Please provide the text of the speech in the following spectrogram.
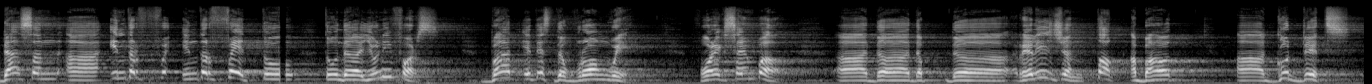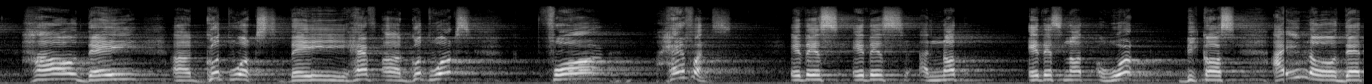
doesn't uh, interfere to, to the universe, but it is the wrong way. For example, uh, the, the, the religion talk about uh, good deeds, how they good works. They have uh, good works for heavens. It is, it is not, it is not work because I know that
